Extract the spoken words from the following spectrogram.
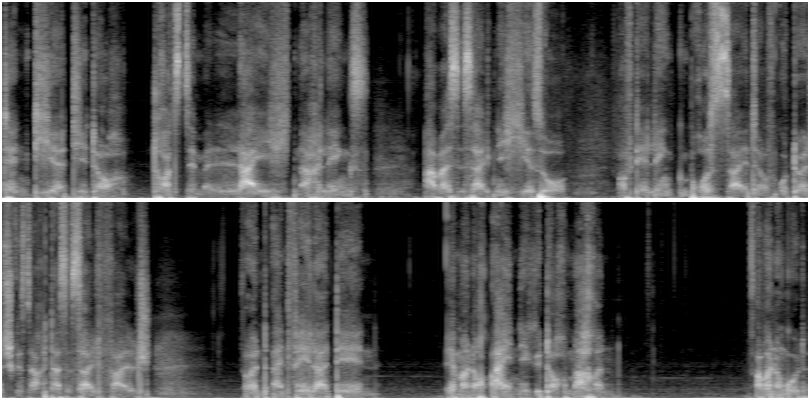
tendiert jedoch trotzdem leicht nach links. Aber es ist halt nicht hier so auf der linken Brustseite, auf gut Deutsch gesagt. Das ist halt falsch. Und ein Fehler, den immer noch einige doch machen. Aber nun gut.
